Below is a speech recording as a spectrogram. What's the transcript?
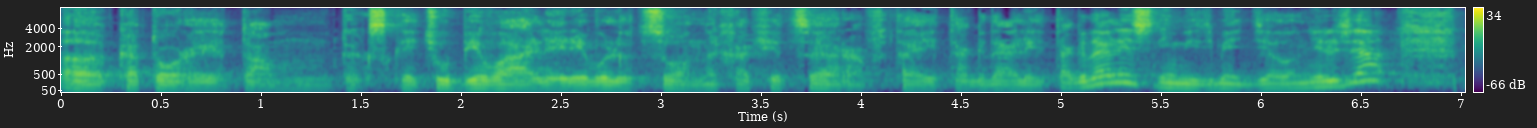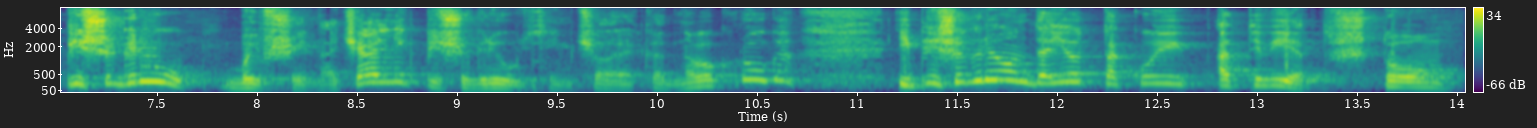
э, которые там, так сказать, убивали революционных офицеров да, и так далее, и так далее, с ними иметь дело нельзя. Пишегрю, бывший начальник, Пишегрю с ним человек одного круга, и Пишегрю он дает такой ответ, что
